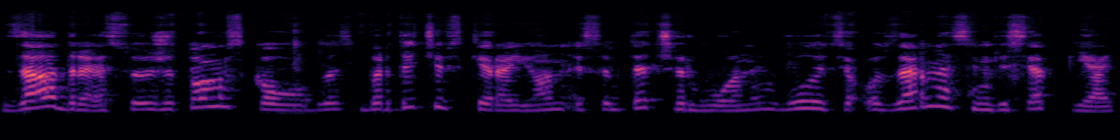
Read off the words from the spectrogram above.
за адресою Житомирська область, Бердичівський район, СМТ Червоне, вулиця Озерна, 75,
